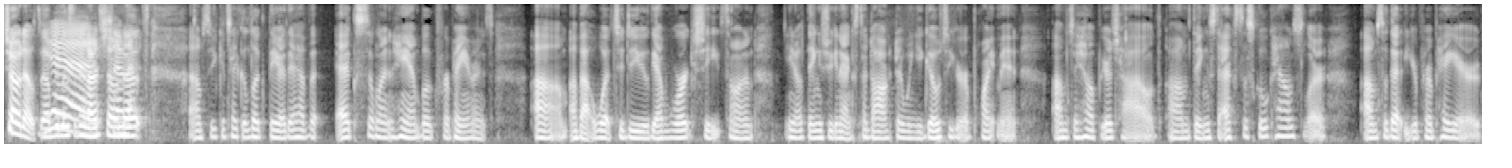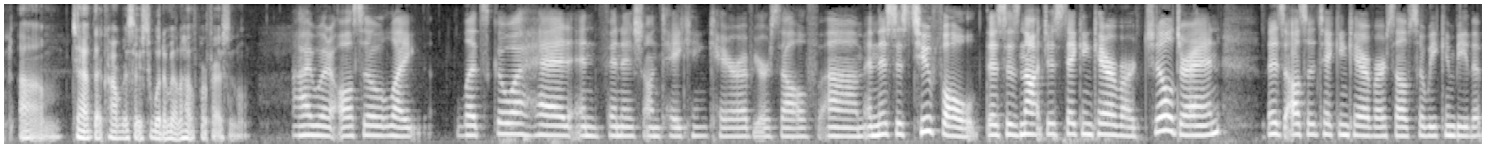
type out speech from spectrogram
show notes. They'll be listed in Yeah, our show, show notes, um, so you can take a look there. They have an excellent handbook for parents um, about what to do. They have worksheets on you know things you can ask the doctor when you go to your appointment um, to help your child. Um, things to ask the school counselor um, so that you're prepared um, to have that conversation with a mental health professional. I would also like let's go ahead and finish on taking care of yourself. Um, and this is twofold. This is not just taking care of our children, but it's also taking care of ourselves so we can be the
